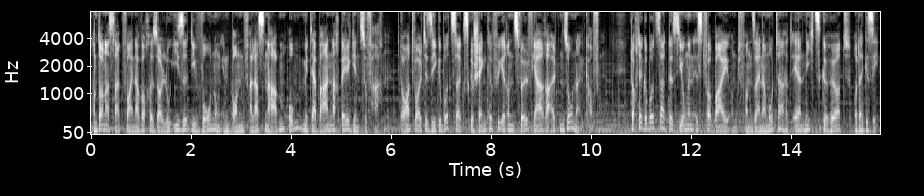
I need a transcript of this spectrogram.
Am Donnerstag vor einer Woche soll Luise die Wohnung in Bonn verlassen haben, um mit der Bahn nach Belgien zu fahren. Dort wollte sie Geburtstagsgeschenke für ihren zwölf Jahre alten Sohn einkaufen. Doch der Geburtstag des Jungen ist vorbei und von seiner Mutter hat er nichts gehört oder gesehen.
